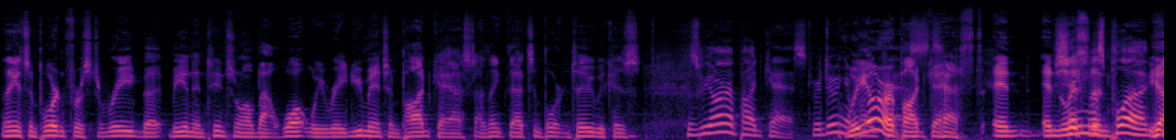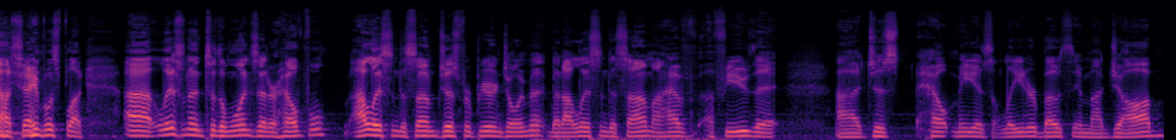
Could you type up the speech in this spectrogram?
I think it's important for us to read, but being intentional about what we read. You mentioned podcasts. I think that's important too because because we are a podcast, we're doing a we podcast. are a podcast and and Shameless plug. Yeah, shameless plug. Uh, listening to the ones that are helpful. I listen to some just for pure enjoyment, but I listen to some. I have a few that uh, just help me as a leader, both in my job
